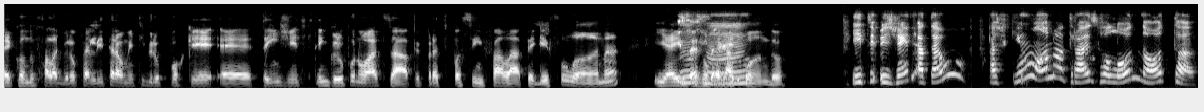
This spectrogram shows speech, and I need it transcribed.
é, quando fala grupo, é literalmente grupo, porque é, tem gente que tem grupo no WhatsApp pra, tipo assim, falar, peguei fulana, e aí vocês vão Uhum. pegar quando? E, e, gente, até um, acho que um ano atrás rolou nota.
